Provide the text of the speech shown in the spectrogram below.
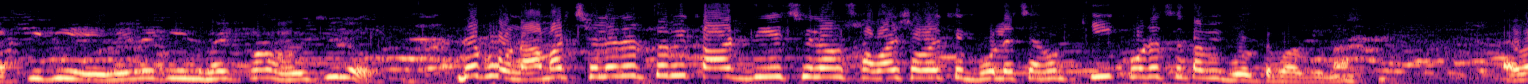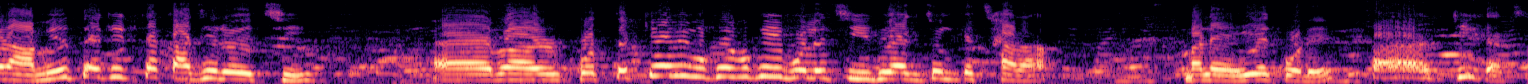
আজকে কি এমএলএ কে ইনভাইট করা হয়েছিল? দেখুন আমার ছেলেদের তো আমি কার্ড দিয়েছিলাম সবাই সবাইকে বলেছে এখন কি করেছে তা আমি বলতে পারব না। এবার আমিও তো এক একটা কাজে রয়েছি। এবার প্রত্যেককে আমি মুখে মুখেই বলেছি দু একজনকে ছাড়া মানে ইয়ে করে। ঠিক আছে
